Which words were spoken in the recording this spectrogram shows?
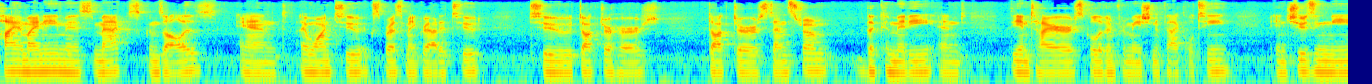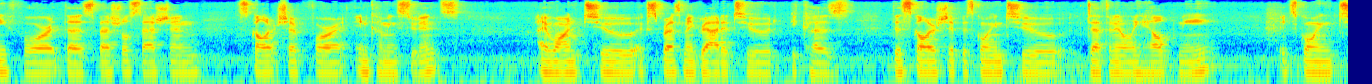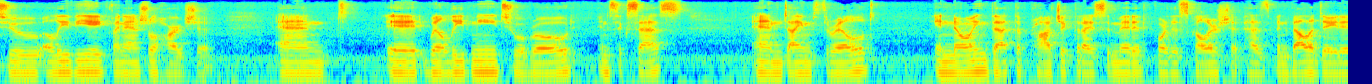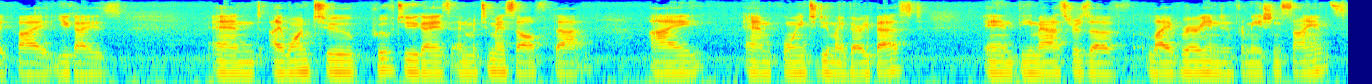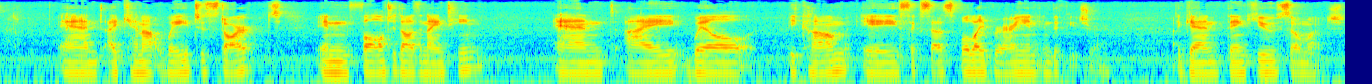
Hi, my name is Max Gonzalez, and I want to express my gratitude to Dr. Hirsch, Dr. Stenstrom, the committee, and the entire School of Information faculty in choosing me for the special session scholarship for incoming students. I want to express my gratitude because this scholarship is going to definitely help me. It's going to alleviate financial hardship and it will lead me to a road in success. And I'm thrilled in knowing that the project that I submitted for this scholarship has been validated by you guys. And I want to prove to you guys and to myself that I am going to do my very best in the Masters of Library and Information Science. And I cannot wait to start in fall 2019 and I will become a successful librarian in the future. Again, thank you so much.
